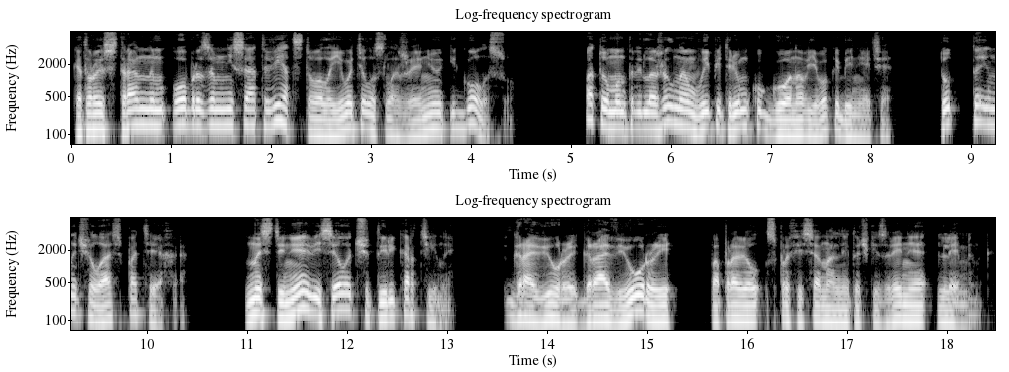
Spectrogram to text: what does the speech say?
которая странным образом не соответствовала его телосложению и голосу. Потом он предложил нам выпить рюмку гона в его кабинете. Тут-то и началась потеха. На стене висело четыре картины. «Гравюры, гравюры!» — поправил с профессиональной точки зрения Лемминг.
